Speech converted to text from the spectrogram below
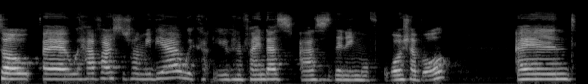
So uh, we have our social media. We ca- you can find us as the name of Washaball, and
